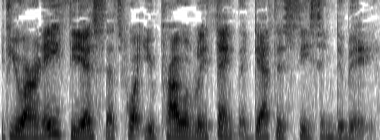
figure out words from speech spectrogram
If you are an atheist, that's what you probably think, that death is ceasing to be.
